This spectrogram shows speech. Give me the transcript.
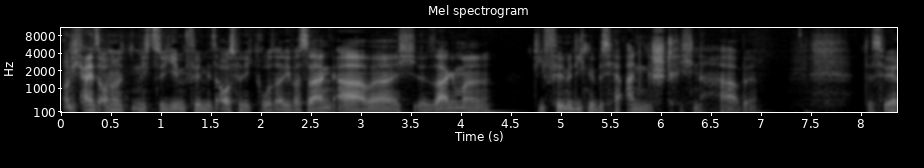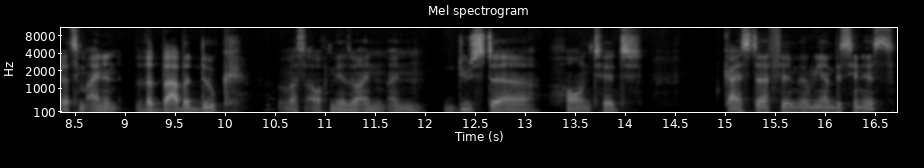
und ich kann jetzt auch noch nicht zu jedem Film jetzt auswendig großartig was sagen, aber ich äh, sage mal die Filme, die ich mir bisher angestrichen habe. Das wäre zum einen The Babadook, was auch mehr so ein, ein düster, haunted Geisterfilm irgendwie ein bisschen ist.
